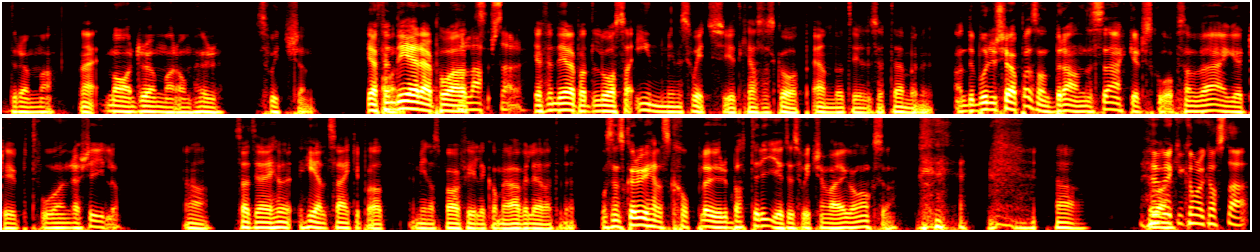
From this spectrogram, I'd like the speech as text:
drömma. Nej. Mardrömmar om hur switchen... Jag funderar på att Kollapsar. jag funderar på att låsa in min switch i ett kassaskåp ända till september nu. Ja, du borde köpa ett sånt brandsäkert skåp som väger typ 200 kilo. Ja. Så att jag är helt säker på att mina sparfiler kommer att överleva till dess. Och sen ska du ju helst koppla ur batteriet till switchen varje gång också. ja. Hur mycket kommer det kosta?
